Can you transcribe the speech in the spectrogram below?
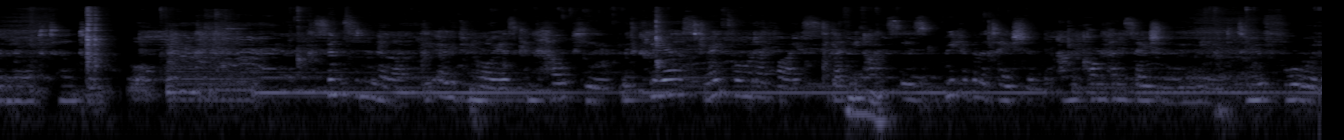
With no one to turn to. Simpson Millar, the Open Lawyers, can help you with clear, straightforward advice to get the answers, rehabilitation, and compensation you need to move forward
